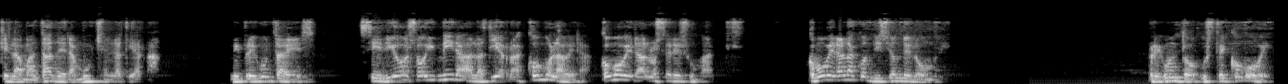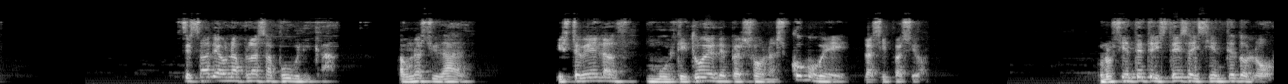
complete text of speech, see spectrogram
que la maldad era mucha en la tierra. Mi pregunta es, si Dios hoy mira a la tierra, ¿cómo la verá? ¿Cómo verá a los seres humanos? ¿Cómo verá la condición del hombre? Pregunto, ¿usted cómo ve? Usted sale a una plaza pública, a una ciudad, y usted ve las multitudes de personas. ¿Cómo ve la situación? Uno siente tristeza y siente dolor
